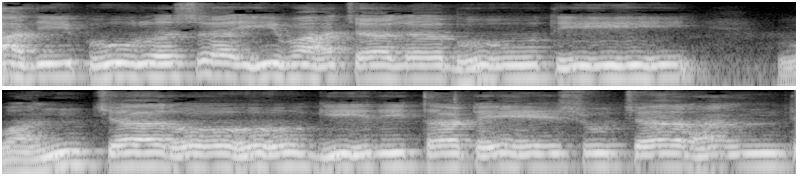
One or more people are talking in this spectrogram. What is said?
आदिपुरुष इवाचलभूति वञ्चरो गिरितटेषु चरन्तिर्वेणुना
